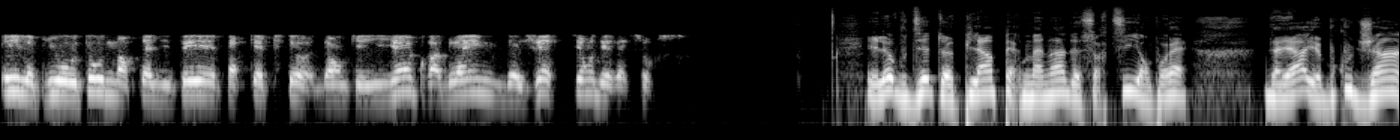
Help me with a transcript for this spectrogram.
et le plus haut taux de mortalité par capita. Donc, il y a un problème de gestion des ressources. Et là, vous dites euh, plan permanent de sortie. On pourrait. D'ailleurs, il y a beaucoup de gens,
